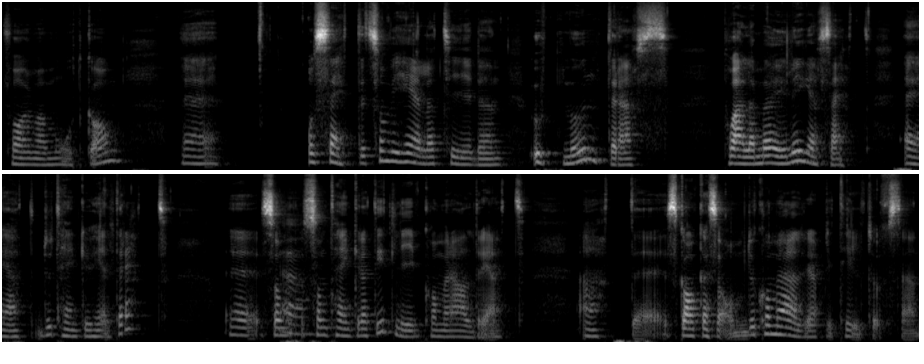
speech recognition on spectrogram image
form av motgång. Eh, och sättet som vi hela tiden uppmuntras på alla möjliga sätt är att du tänker ju helt rätt. Eh, som, ja. som tänker att ditt liv kommer aldrig att, att eh, skakas om. Du kommer aldrig att bli tilltufsen.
